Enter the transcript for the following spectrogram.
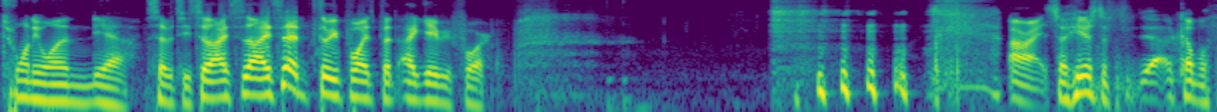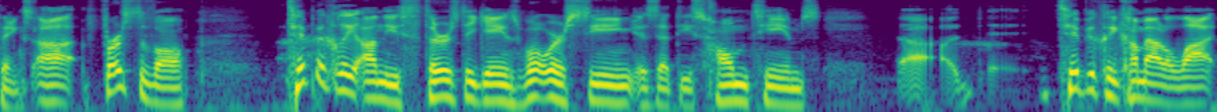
21, yeah, 17. So I, I said three points, but I gave you four. All right, so here's the, a couple things. Uh, first of all, typically on these Thursday games, what we're seeing is that these home teams uh, typically come out a lot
